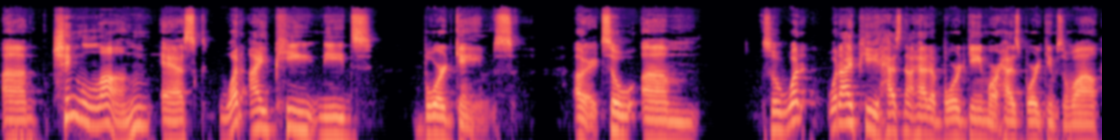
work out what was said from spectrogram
Um, Ching Lung asks, "What IP needs board games?" All right, so um, so what what IP has not had a board game or has board games in a while?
